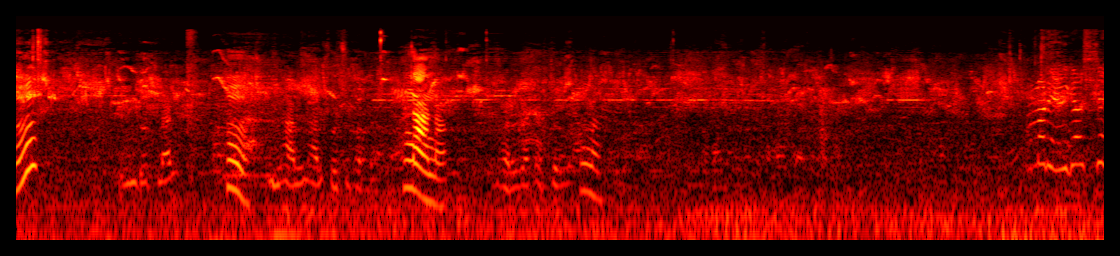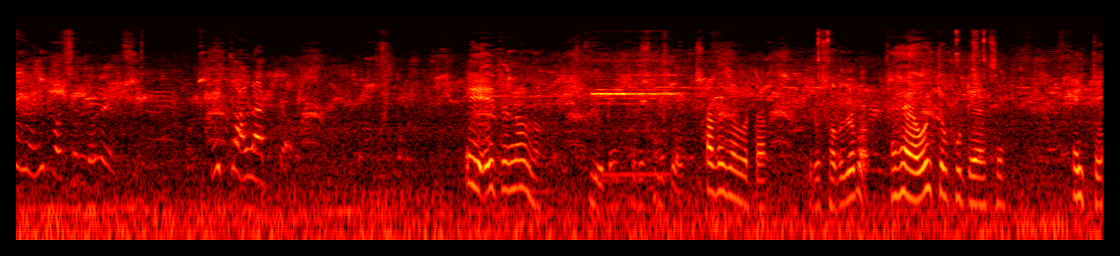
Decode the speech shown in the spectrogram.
হুম? ইনডোর প্ল্যান্ট হুম। লাল লাল কচি পাতা না না। ঘরে রাখার জন্য। না। আমার এই গাছটা হেই পছন্দ হয়েছে। এই কালারটা। এই এটা নাও না। সাদা জবাটা এটা সাদা হ্যাঁ ওই তো ফুটে আছে। এই তো।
